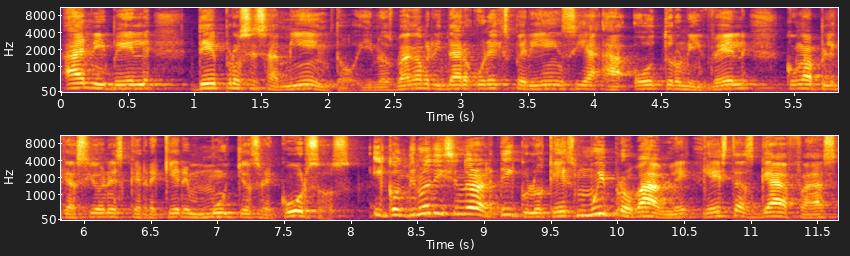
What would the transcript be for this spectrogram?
a nivel de procesamiento y nos van a brindar una experiencia a otro nivel con aplicaciones que requieren muchos recursos. Y continúa diciendo el artículo que es muy probable que estas gafas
